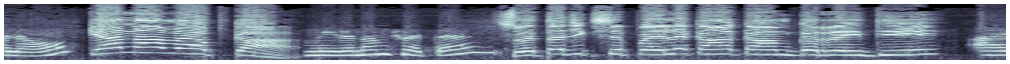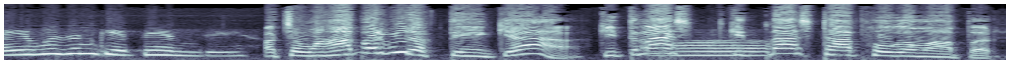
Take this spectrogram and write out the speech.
हेलो क्या नाम है आपका? मेरा नाम श्वेता है। श्वेता जी से पहले कहाँ काम कर रही थी? आई वॉज़ इन केपीएमजी अच्छा वहाँ पर भी रखते हैं क्या? कितना हाँ। कितना स्टाफ होगा वहाँ पर?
